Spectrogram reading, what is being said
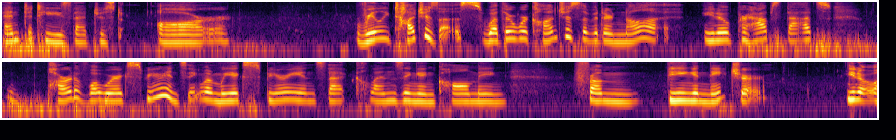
entities that just are really touches us, whether we're conscious of it or not. You know, perhaps that's part of what we're experiencing when we experience that cleansing and calming from being in nature. You know,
